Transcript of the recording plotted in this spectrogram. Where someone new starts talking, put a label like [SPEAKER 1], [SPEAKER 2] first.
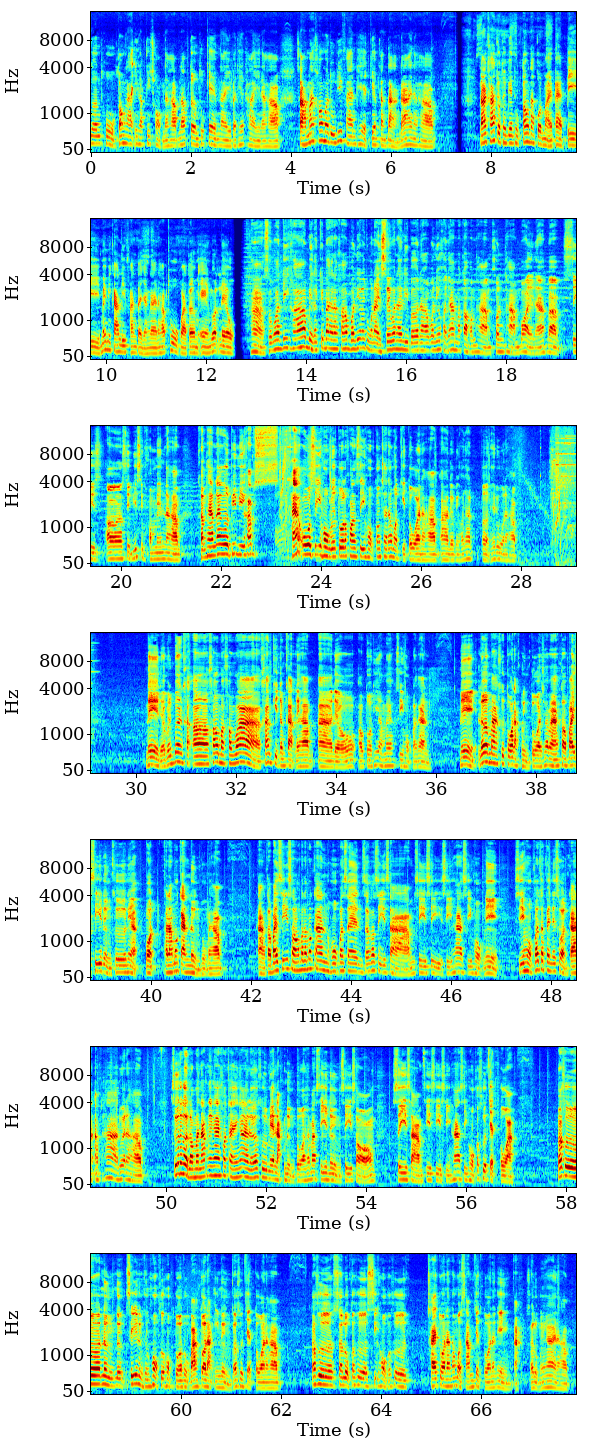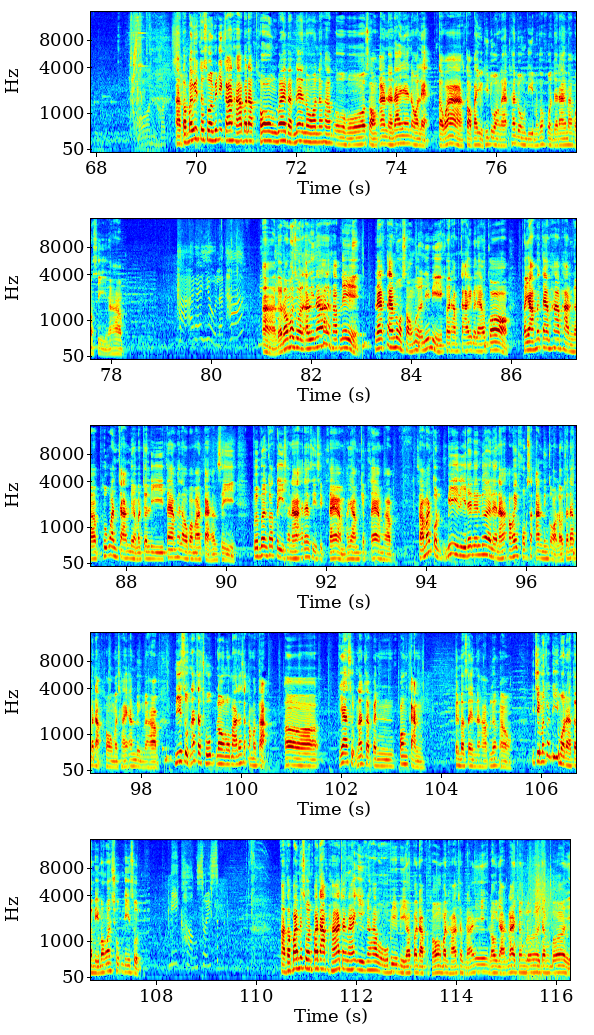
[SPEAKER 1] เงินถูกต้องร้านอิลักติช็อปนะครับ รับเติมทุกเกมในประเทศไทยนะครับ สามารถเข้ามาดูที่แฟนเพจเกมต่างๆ ได้นะครับร้านค้าจดทะเบียนถูกต้องตามกฎหมาย 8 ปี ไม่มีการรีฟันแต่อย่างใดนะครับ ถูกกว่าเติมเองรวดเร็วฮ่าสวัสดีครับเบลลักกี้แบงนะครับ วันนี้เราอยู่ในเซเว่นไนรีเบิร์นะครับ วันนี้ขออนุญาตมาตอบคำถามคนถามบ่อยนะ แบบ4เอ่อ10 20คอมเมนต์นะครับคำถามแรกคือพี่มีครับ แท้ OC6 หกหรือตัวละคร C6 ต้องใช้ทั้งหมดกี่ตัวนะครับ อ่าเดี๋ยวมีขออนุญาตเปิดให้ดูนะครับ นี่เดี๋ยวเพื่อนๆเข้าเอ่อเข้ามาคำว่าข้ามขีดจำกัดเลยครับอ่าเดี๋ยวเอาตัวที่ยังไม่ C6 แล้วกัน นี่เริ่มมาคือตัวหลักหนึ่งตัวใช่ไหมต่อไป C1 คือเนี่ยปลดพลังป้องกันหนึ่งถูกไหมครับอ่าต่อไป C2 พลังป้องกัน6%แล้วก็ C3 C4 C5 C6 นี่ C6 ก็จะเป็นในส่วนการอัพท่าด้วยนะครับ ซึ่งถ้าเกิดเรามานับง่ายๆเข้าใจง่ายเลยก็คือเมนหลัก1ตัวใช่ไหม C1 C2 C3 C4 C5 C6 ก็คือ7ตัว ก็คือ1 1 C 1ถึง6คือ6ตัวถูกป่ะตัวหลักอีก1ก็คือ7ตัวนะครับ ก็คือสรุปก็คือ C6 ก็คือใช้ตัวนั้นทั้งหมดซ้ำ7ตัวนั่นเองอะสรุปง่ายๆนะครับอะต่อไปวิธีส่วนวิธีการหาประดับทองได้แบบแน่นอนนะครับ โอ้โหสองอันนะได้แน่นอนแหละ แต่ว่าต่อไปอยู่ที่ดวงแล้ว ถ้าดวงดีมันก็ควรจะได้มากกว่า4นะครับ
[SPEAKER 2] หาอะไรอยู่ล่ะคะ
[SPEAKER 1] อ่าเดี๋ยวเรามาส่วนอารีนานะครับนี่แลกแต้มโหมดสองหมื่นอันนี้หมีเคยทำไกด์ไปแล้วก็ พยายามให้แต้มห้าพันครับ ทุกวันจันทร์เนี่ยมันจะรีแต้มให้เราประมาณ8ปดพันสี่เพื่อนๆก็ตีชนะให้ได้ 40 แต้ม พยายามเก็บแต้มครับ สามารถกดบี้รีได้เรื่อยๆเลยนะ เอาให้ครบสักอันหนึ่งก่อน เราจะได้ประดับทองมาใช้อันหนึ่งนะครับ ดีสุดน่าจะชุบลองลงมาได้สักอมตะ เอ่อ แย่สุดน่าจะเป็นป้องกัน เป็นเปอร์เซ็นต์นะครับ เลือกเอา จริงๆมันก็ดีหมดอะแต่หมีมองว่าชุบดีสุด
[SPEAKER 2] อ่า
[SPEAKER 1] ต่อไปเป็นส่วนประดับหาจากไหนอีกนะครับ โอ้โหพี่บีครับประดับทองปัญหาจากไหนเราอยากได้จังเลยจังเบย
